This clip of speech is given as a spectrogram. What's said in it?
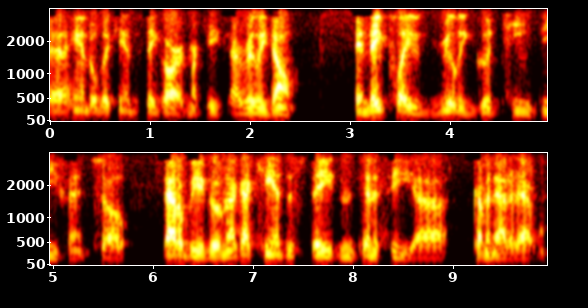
uh, handle the Kansas State guard, Marquise. I really don't. And they play really good team defense. So that'll be a good one. I got Kansas State and Tennessee uh, coming out of that one.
